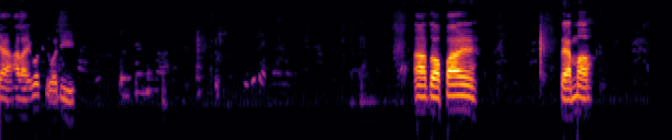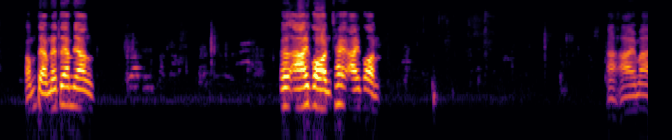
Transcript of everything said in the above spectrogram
ยางอะไรก็ถือว่าดี อ่าต่อไป แต้มเหรอทำแต้มได้แต้มยัง เอออายก่อนใช่อายก่อน อะอายมา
